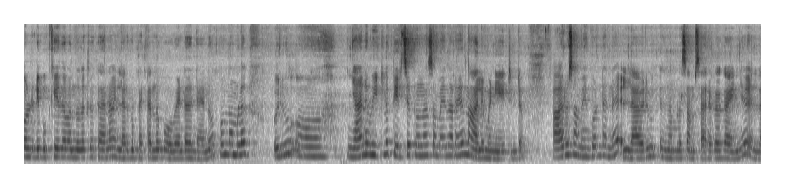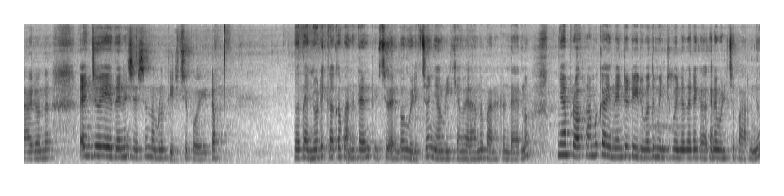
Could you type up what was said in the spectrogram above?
ഓൾറെഡി ബുക്ക് ചെയ്ത് വന്നതൊക്കെ കാരണം എല്ലാവർക്കും പെട്ടെന്ന് പോവേണ്ടതുണ്ടായിരുന്നു. അപ്പം നമ്മൾ ഒരു ഞാൻ വീട്ടിൽ തിരിച്ചെത്തുന്ന സമയം എന്ന് പറഞ്ഞാൽ നാല് മണിയായിട്ടുണ്ട്. ആ ഒരു സമയം കൊണ്ട് തന്നെ എല്ലാവരും നമ്മൾ സംസാരമൊക്കെ കഴിഞ്ഞ് എല്ലാവരും ഒന്ന് എൻജോയ് ചെയ്തതിന് ശേഷം നമ്മൾ തിരിച്ചു പോയി കേട്ടോ അപ്പോൾ എന്നോട് ഇക്കൊക്കെ പറഞ്ഞിട്ടായിരുന്നു തിരിച്ച് വരുമ്പോൾ വിളിച്ചോ ഞാൻ വിളിക്കാൻ വരാമെന്ന് പറഞ്ഞിട്ടുണ്ടായിരുന്നു. ഞാൻ പ്രോഗ്രാം കഴിയുന്നതിന്റെ ഒരു ഇരുപത് മിനിറ്റ് മുന്നേ തന്നെ കാക്കനെ വിളിച്ച് പറഞ്ഞു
